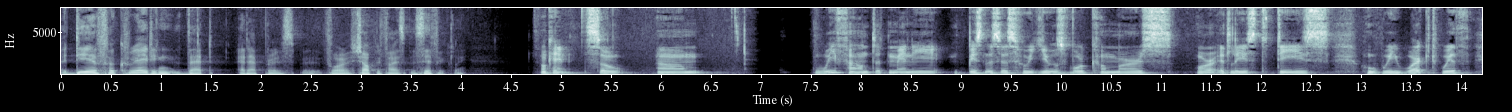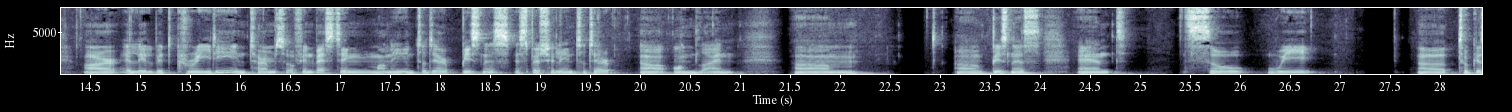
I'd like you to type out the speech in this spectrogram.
idea for creating that adapter for Shopify specifically? Okay, so um, we found that many businesses who use WooCommerce, or at least these who we worked with, are a little bit greedy in terms of investing money into their business, especially into their uh, online um, uh, business. And so we uh, took a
